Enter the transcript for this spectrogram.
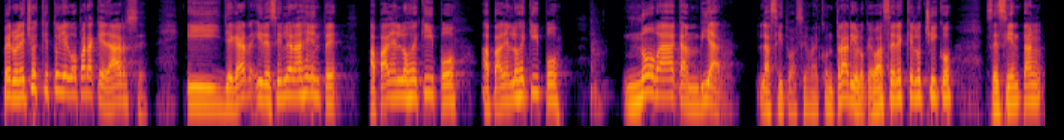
Pero el hecho es que esto llegó para quedarse y llegar y decirle a la gente, apaguen los equipos, apaguen los equipos, no va a cambiar la situación. Al contrario, lo que va a hacer es que los chicos se sientan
